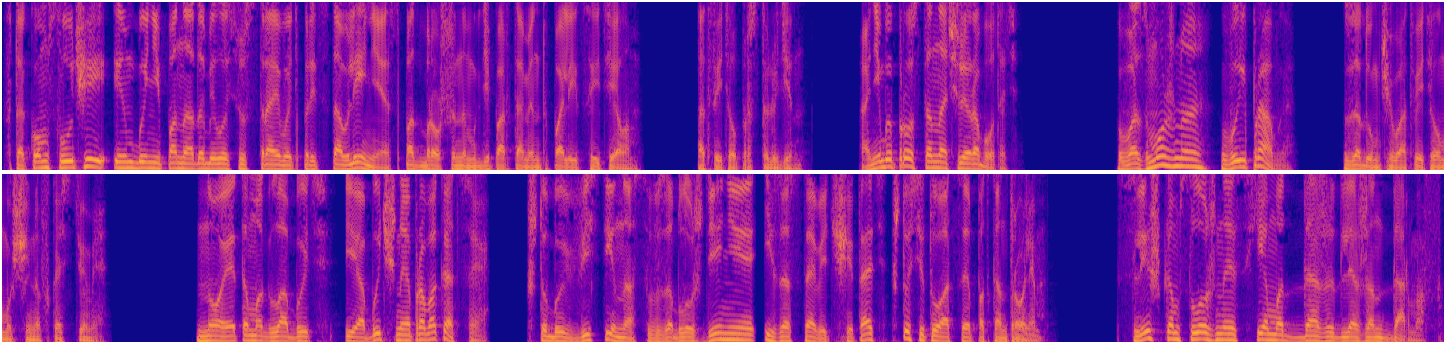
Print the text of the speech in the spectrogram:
В таком случае им бы не понадобилось устраивать представление с подброшенным к департаменту полиции телом», – ответил простолюдин. «Они бы просто начали работать». «Возможно, вы и правы», – задумчиво ответил мужчина в костюме. Но это могла быть и обычная провокация, чтобы ввести нас в заблуждение и заставить считать, что ситуация под контролем. «Слишком сложная схема даже для жандармов»,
